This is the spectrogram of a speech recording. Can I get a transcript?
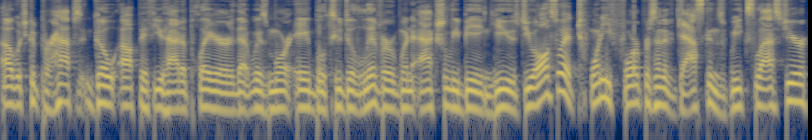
uh, which could perhaps go up if you had a player that was more able to deliver when actually being used. You also had 24% of Gaskin's weeks last year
